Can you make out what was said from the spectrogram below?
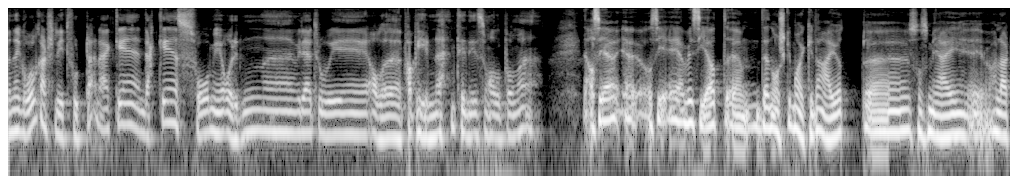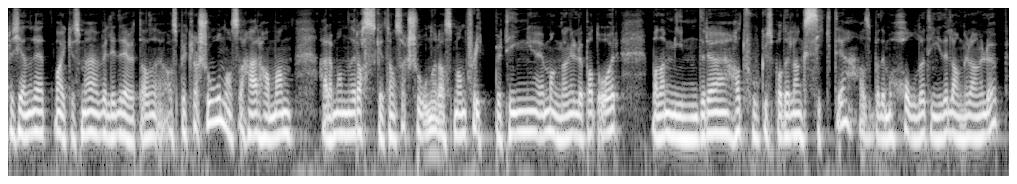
Men det går kanskje litt fort der. Det er ikke, det er ikke så mye orden, vil jeg tro, i alle papirene til de som holder på med. Altså jeg, jeg, altså jeg vil si at eh, det norske markedet er jo et, eh, sånn som jeg eh, har lært å kjenne det, et marked som er veldig drevet av, av spekulasjon. Altså her har, man, her har man raske transaksjoner, altså man flipper ting mange ganger i løpet av et år. Man har mindre hatt fokus på det langsiktige, altså på det med å holde ting i det lange, lange løp.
